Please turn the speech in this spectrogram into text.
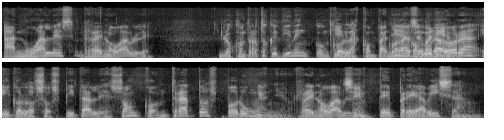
anuales renovables. los contratos que tienen con quién? Con las compañías Con las compañías. aseguradoras y con los hospitales. Son contratos por un año, renovables. Sí. Te preavisan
